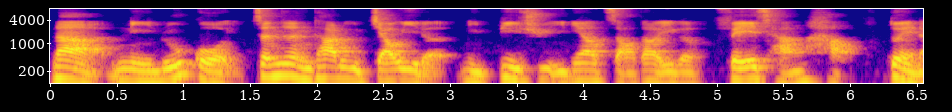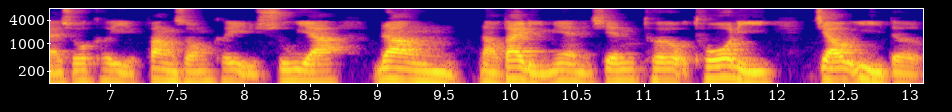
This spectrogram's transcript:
那你如果真正踏入交易了，你必须一定要找到一个非常好。对你来说可以放松，可以舒压，让脑袋里面先脱脱离交易的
